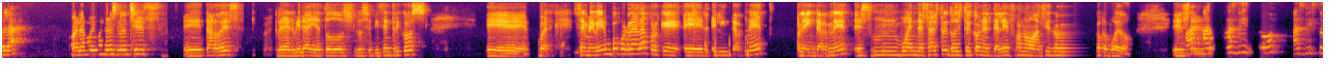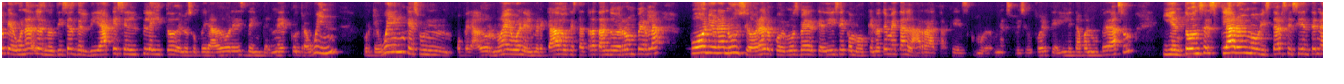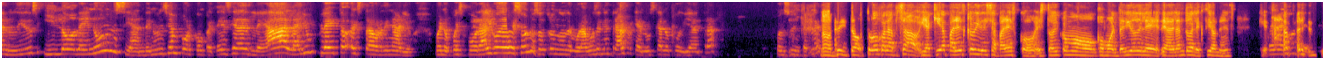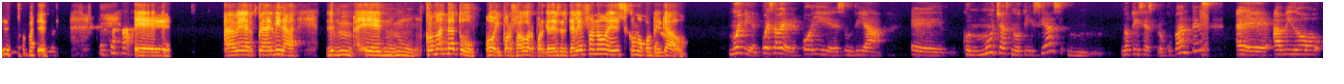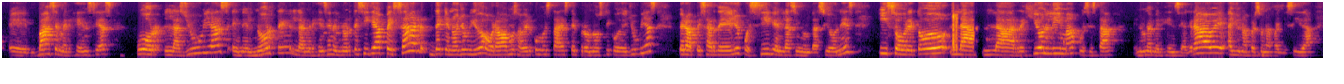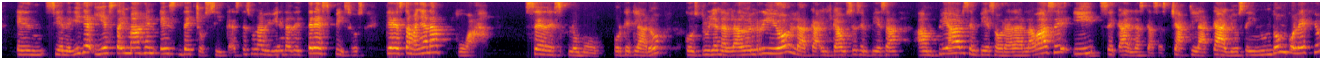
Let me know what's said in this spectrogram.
Hola. Hola, muy buenas noches, eh, tardes, Clara Elvira y a todos los epicéntricos. Eh, bueno, se me ve un poco rara porque el, internet, o la internet es un buen desastre, entonces estoy con el teléfono haciendo lo que puedo. Eh, ¿Has, visto, ¿Has visto que una de las noticias del día es el pleito de los operadores de internet contra Win? Porque Win, que es un operador nuevo en el mercado que está tratando de romperla, pone un anuncio, ahora lo podemos ver, que dice como que no te metan la rata, que es como una expresión fuerte, ahí le tapan un pedazo, y entonces, claro, en Movistar se sienten aludidos y lo denuncian, denuncian por competencia desleal, hay un pleito extraordinario. Bueno, pues por algo de eso nosotros nos demoramos en entrar porque Anuska no podía entrar con su internet. No, sí, todo, colapsado. Y aquí aparezco y desaparezco. Estoy como, como el pedido de, de adelanto de elecciones Eh, a ver, Elvira, mm, eh, ¿cómo anda tú hoy, por favor? Porque desde el teléfono es como complicado. Muy bien, pues a ver, hoy es un día eh, con muchas noticias, mm, noticias preocupantes. ha habido más emergencias por las lluvias en el norte. La emergencia en el norte sigue a pesar de que no ha llovido. Ahora vamos a ver cómo está este pronóstico de lluvias, pero a pesar de ello, pues siguen las inundaciones y sobre todo la, la región Lima, pues está en una emergencia grave. Hay una persona fallecida en Cieneguilla y esta imagen es de Chosica. Esta es una vivienda de tres pisos que esta mañana se desplomó, porque claro, construyen al lado del río, el cauce se empieza a ampliar, se empieza a dar la base y se caen las casas. Chaclacayo, se inundó un colegio,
